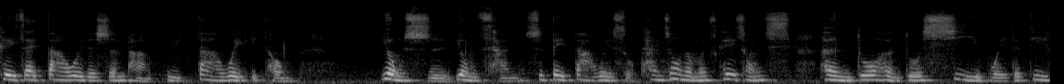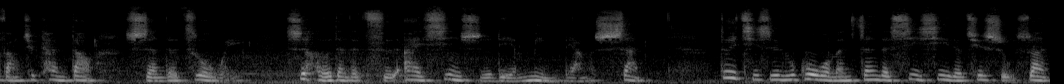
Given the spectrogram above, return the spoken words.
可以在大卫的身旁与大卫一同。用食用餐是被大卫所看重的，我们可以从很多很多细微的地方去看到神的作为是何等的慈爱、信实、怜悯、良善。对，其实如果我们真的细细的去数算、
